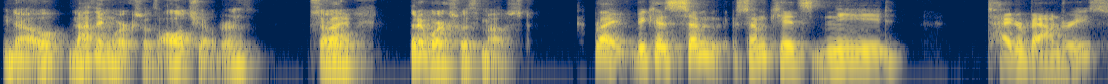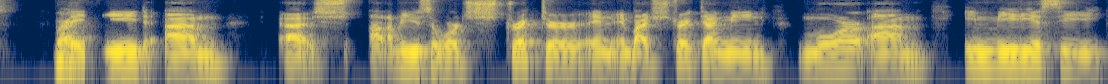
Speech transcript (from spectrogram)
No, nothing works with all children. right, So, but it works with most. right. Because some some kids need tighter boundaries. They need um uh sh I'm gonna use the word stricter and, and by strict I mean more um immediacy,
